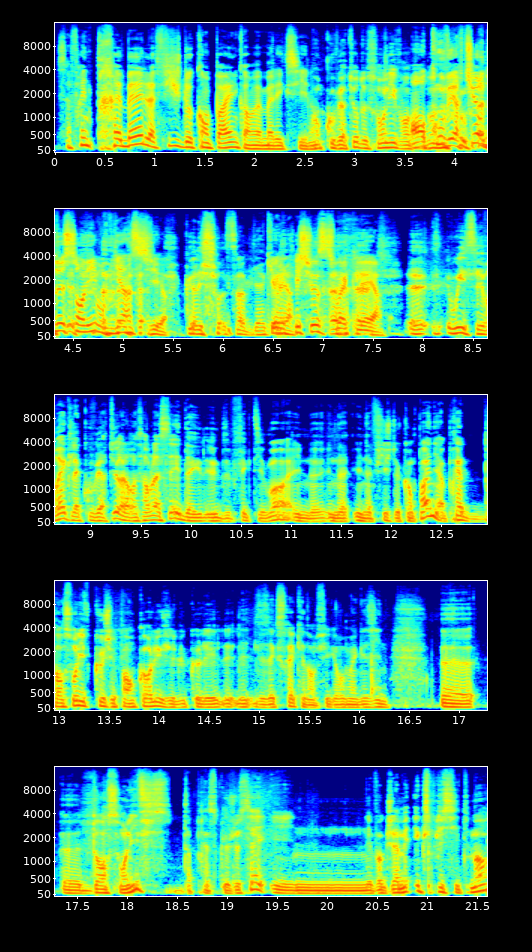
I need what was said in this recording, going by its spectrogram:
Ça ferait une très belle affiche de campagne quand même, Alexis. En couverture de son livre. En couverture de son livre, bien sûr. que les choses soient bien claires. Que les choses soient claires. Euh, oui, c'est vrai que la couverture, elle ressemble assez effectivement à une, une, une, affiche de campagne. Après, dans son livre que j'ai pas encore lu, j'ai lu que les, les, les extraits qui est dans le Figaro Magazine. Euh, euh, dans son livre, d'après ce que je sais, il n'évoque jamais explicitement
